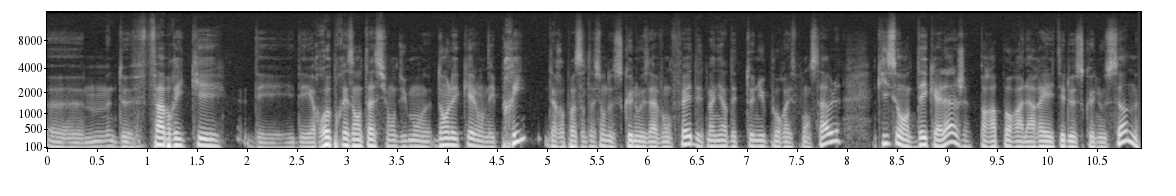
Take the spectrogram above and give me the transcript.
de fabriquer des, représentations du monde dans lesquelles on est pris, des représentations de ce que nous avons fait, des manières d'être tenus pour responsables, qui sont en décalage par rapport à la réalité de ce que nous sommes,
